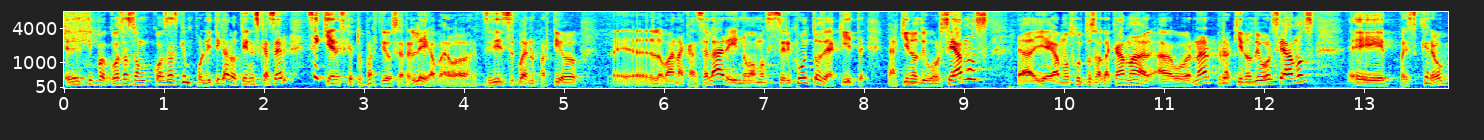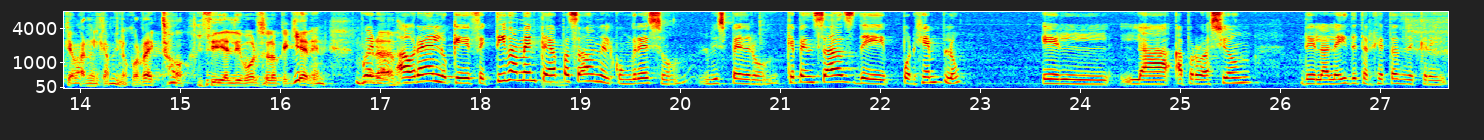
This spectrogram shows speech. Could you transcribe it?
Ese tipo de cosas son cosas que en política lo tienes que hacer si quieres que tu partido se relega, pero si dices, bueno, el partido eh, lo van a cancelar y no vamos a seguir juntos, de aquí, aquí nos divorciamos, llegamos juntos a la cama a, a gobernar, pero aquí nos divorciamos, eh, pues creo que van en el camino correcto, si el divorcio es lo que quieren. Bueno, ¿verdad? ahora en lo que efectivamente ha pasado en el Congreso, Luis Pedro, ¿qué pensás de, por ejemplo, el- la aprobación de la ley de tarjetas de crédito?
